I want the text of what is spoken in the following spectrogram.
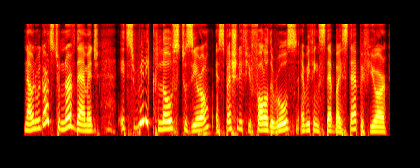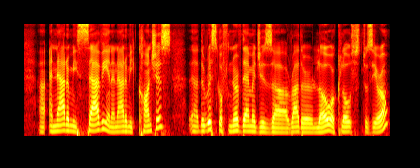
Now, in regards to nerve damage, it's really close to zero, especially if you follow the rules, everything step by step. If you are uh, anatomy savvy and anatomy conscious, uh, the risk of nerve damage is uh, rather low or close to zero.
